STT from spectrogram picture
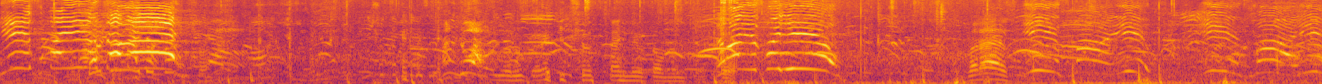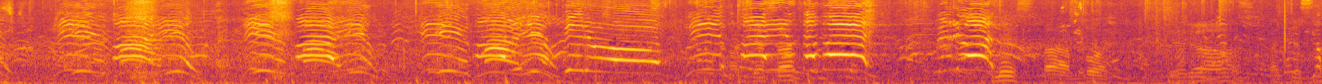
Исмаил, давай! Рукавиця, хай не втомиться. Давай, Исмаил! Бережно. Исмаил! Исмаил! Вперед! Исмаил, давай! Вперед! Мы с тобой. Вперед. Так,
